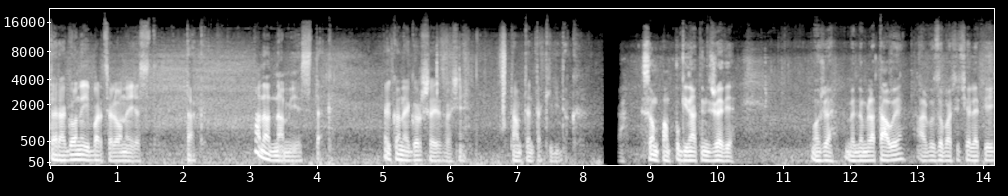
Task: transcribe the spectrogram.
Tarragony i Barcelony jest tak, a nad nami jest tak. Tylko najgorsze jest właśnie tamten taki widok. Są pampugi na tym drzewie. Może będą latały, albo zobaczycie lepiej.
